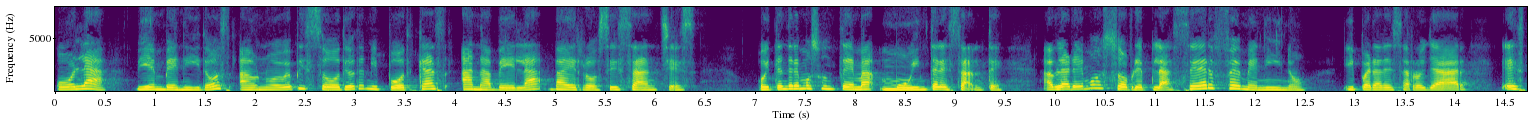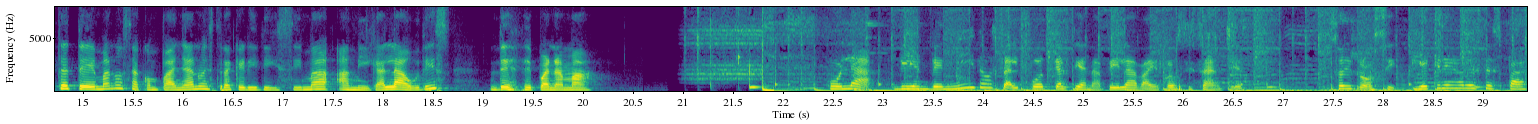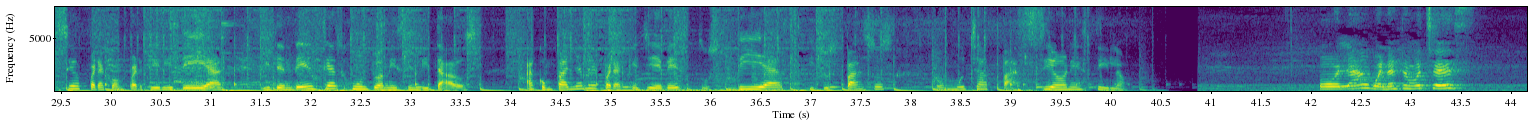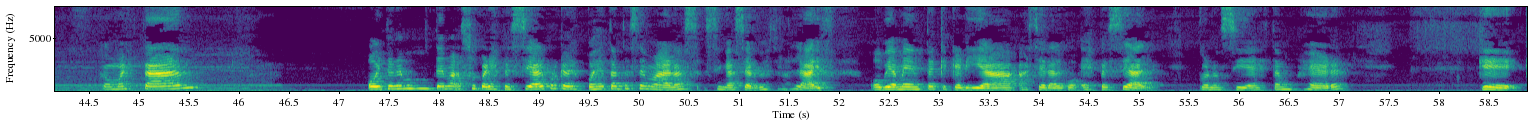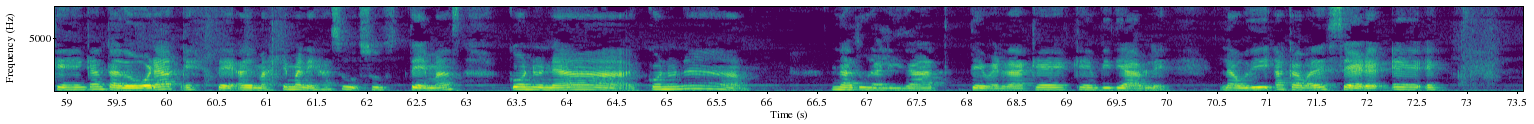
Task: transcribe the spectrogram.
Hola, bienvenidos a un nuevo episodio de mi podcast Anabela by Rosy Sánchez. Hoy tendremos un tema muy interesante. Hablaremos sobre placer femenino y para desarrollar este tema nos acompaña nuestra queridísima amiga Laudis desde Panamá. Hola, bienvenidos al podcast de Anabela by Rosy Sánchez soy Rosy y he creado este espacio para compartir ideas y tendencias junto a mis invitados. Acompáñame para que lleves tus días y tus pasos con mucha pasión y estilo. Hola, buenas noches. ¿Cómo están? Hoy tenemos un tema súper especial porque después de tantas semanas sin hacer nuestros live, obviamente que quería hacer algo especial. Conocí a esta mujer que, es encantadora, este, además que maneja sus temas con una, con una naturalidad de verdad que, que envidiable. Laudi acaba de ser, eh, eh,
